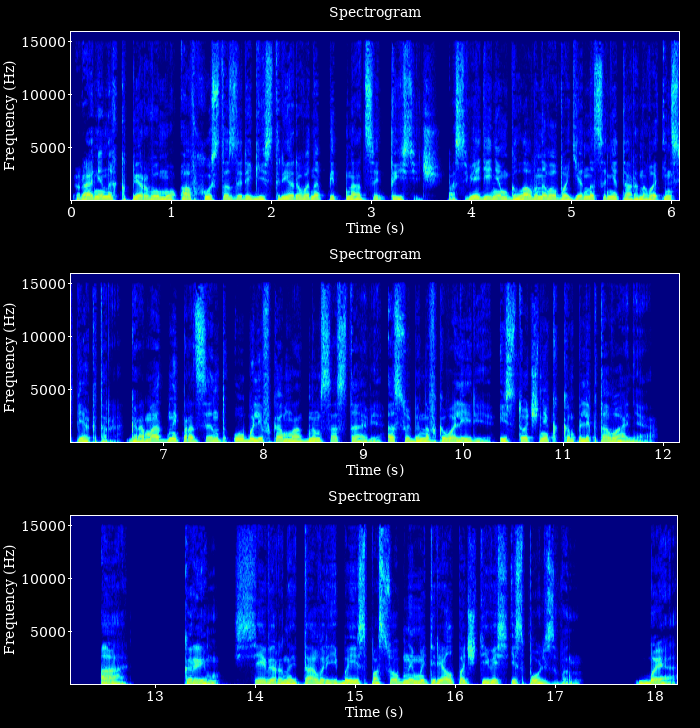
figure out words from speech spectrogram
Раненых к 1 августа зарегистрировано 15 тысяч. По сведениям главного военно-санитарного инспектора, громадный процент убыли в командном составе, особенно в кавалерии. Источник комплектования. А. Крым. С Северной Таврии боеспособный материал почти весь использован. Б.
